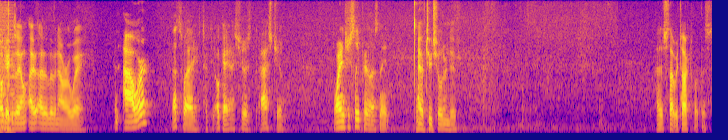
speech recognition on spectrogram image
Okay, because I, I I live an hour away. An hour? That's why I took you. Okay, I should have asked you. Why didn't you sleep here last night? I have two children, Dave. I just thought we talked about this.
